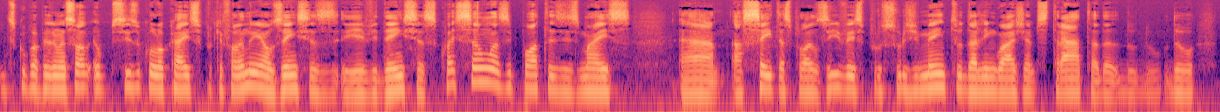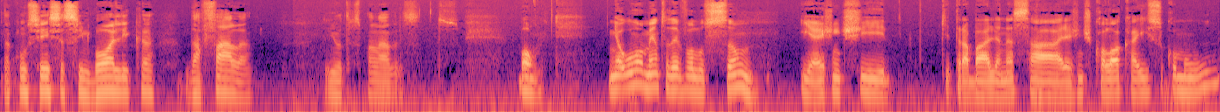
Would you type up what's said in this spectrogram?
desculpa Pedro, mas só eu preciso colocar isso, porque falando em ausências e evidências, quais são as hipóteses mais uh, aceitas, plausíveis para o surgimento da linguagem abstrata, da, do, do, da consciência simbólica, da fala, em outras palavras? Bom, em algum momento da evolução, e a gente que trabalha nessa área, a gente coloca isso como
